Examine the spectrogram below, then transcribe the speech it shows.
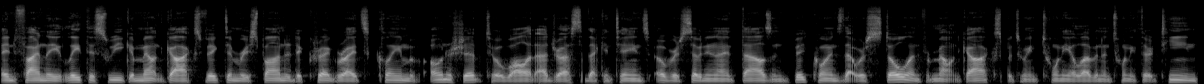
And finally, late this week, a Mt. Gox victim responded to Craig Wright's claim of ownership to a wallet address that contains over 79,000 bitcoins that were stolen from Mt. Gox between 2011 and 2013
